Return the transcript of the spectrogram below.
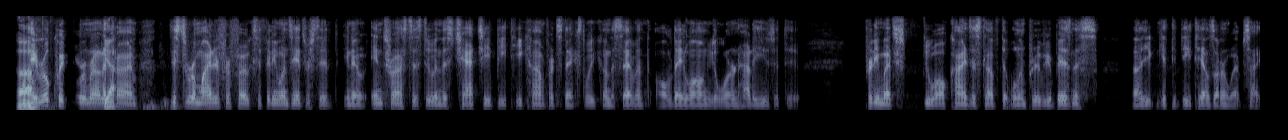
Uh, hey, real quick, we're running out yeah. of time. Just a reminder for folks, if anyone's interested, you know, Intrust is doing this Chat GPT conference next week on the seventh, all day long. You'll learn how to use it to pretty much do all kinds of stuff that will improve your business. Uh, you can get the details on our website.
